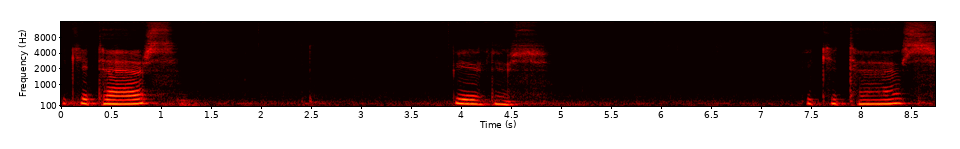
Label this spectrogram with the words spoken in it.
İki ters bir düz. İki ters.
